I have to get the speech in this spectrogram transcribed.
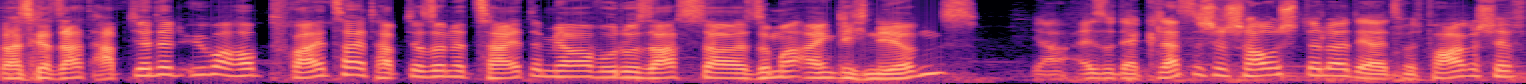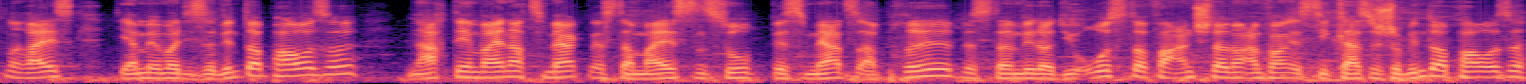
Du hast gesagt, habt ihr denn überhaupt Freizeit? Habt ihr so eine Zeit im Jahr, wo du sagst, da sind wir eigentlich nirgends? Ja, also der klassische Schausteller, der jetzt mit Fahrgeschäften reist, die haben immer diese Winterpause. Nach den Weihnachtsmärkten ist dann meistens so bis März, April, bis dann wieder die Osterveranstaltung anfangen, ist die klassische Winterpause.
